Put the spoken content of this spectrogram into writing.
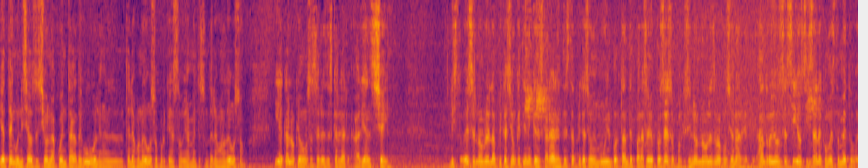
Ya tengo iniciado sesión la cuenta de Google en el teléfono de uso porque es obviamente es un teléfono de uso. Y acá lo que vamos a hacer es descargar Alliance Shale. Listo es el nombre de la aplicación que tienen que descargar gente. Esta aplicación es muy importante para hacer el proceso porque si no no les va a funcionar gente. Android 11 sí o sí sale con este método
